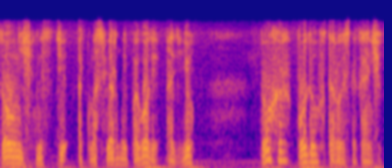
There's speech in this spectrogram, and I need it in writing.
солнечности атмосферной погоды, адью». Прохор подал второй стаканчик.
